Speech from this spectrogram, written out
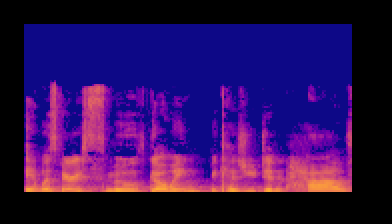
It was very smooth going because you didn't have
